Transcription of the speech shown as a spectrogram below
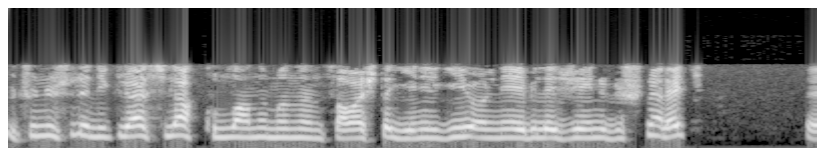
Üçüncüsü de nükleer silah kullanımının savaşta yenilgiyi önleyebileceğini düşünerek e,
